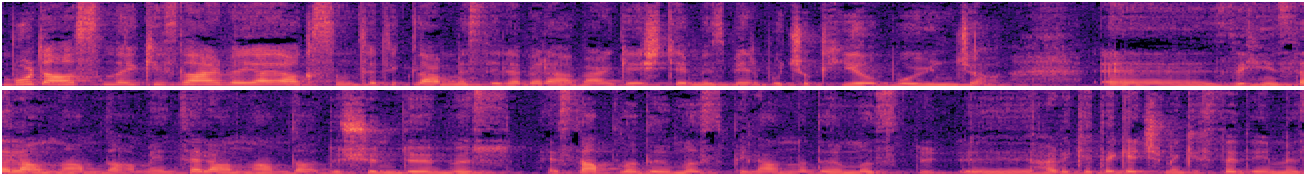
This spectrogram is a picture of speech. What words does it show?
Burada aslında ikizler ve yay aksının tetiklenmesiyle beraber geçtiğimiz bir buçuk yıl boyunca e, zihinsel anlamda, mental anlamda düşündüğümüz, hesapladığımız, planladığımız, e, harekete geçmek istediğimiz,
